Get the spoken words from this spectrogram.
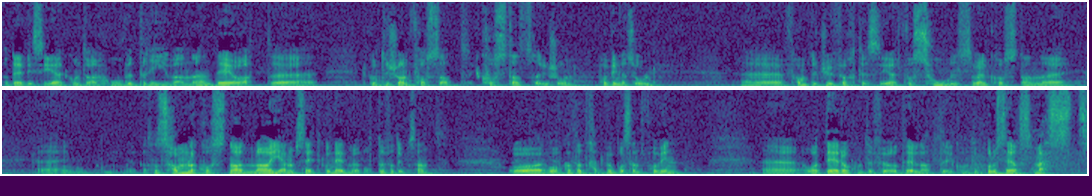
Og det de sier kommer til å være hoveddrivende, det er jo at du kommer til å se en fortsatt kostnadsreduksjon på vind og sol. Uh, Fram til 2040 sier at for sol så vil kostnadene uh, altså samla kostnadene i gjennomsnitt går ned med 48% og overkant av 30 for vind. Eh, og at det da kommer til å føre til at det kommer til å produseres mest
